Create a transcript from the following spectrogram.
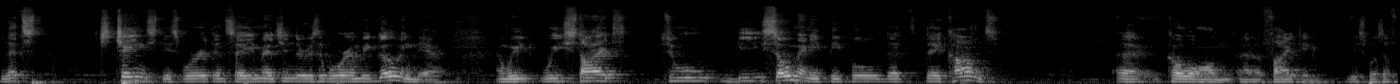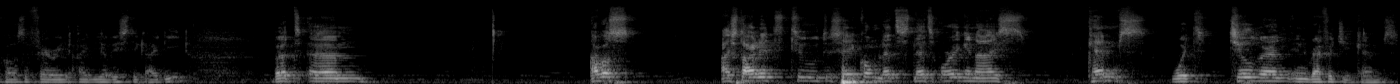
Let's change this word and say, imagine there is a war and we're going there. And we, we start to be so many people that they can't uh, go on uh, fighting. This was, of course, a very idealistic idea. But um, I was, I started to, to say, come, let's, let's organize camps with children in refugee camps.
